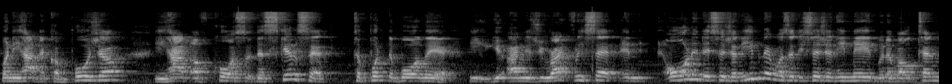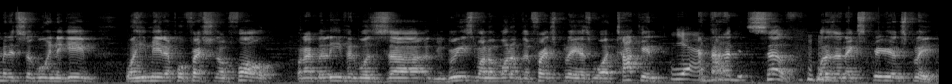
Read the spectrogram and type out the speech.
but he had the composure. He had, of course, the skill set to put the ball there. He, and as you rightfully said, in all the decision, even there was a decision he made with about 10 minutes to go in the game where he made a professional foul but I believe it was uh, Griezmann or one of the French players were attacking. Yeah. And that in itself was an experience play.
